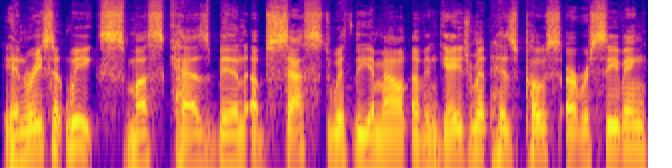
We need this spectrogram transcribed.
In recent weeks, Musk has been obsessed with the amount of engagement his posts are receiving.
